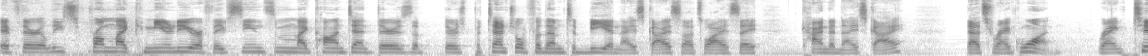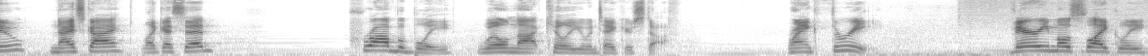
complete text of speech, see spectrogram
if they're at least from my community or if they've seen some of my content, there's a there's potential for them to be a nice guy. So that's why I say kind of nice guy. That's rank one. Rank two, nice guy. Like I said, probably will not kill you and take your stuff. Rank three, very most likely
